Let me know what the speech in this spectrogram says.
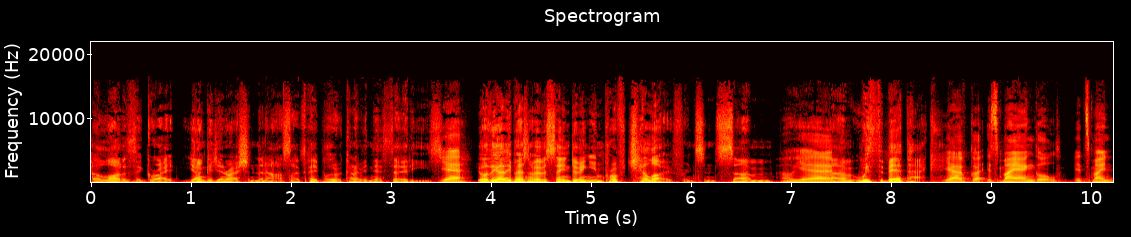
a lot of the great younger generation than us, like the people who are kind of in their 30s. Yeah. You're the only person I've ever seen doing improv cello, for instance, um, Oh yeah. um, with the Bear Pack. yeah, I've got it's my angle. It's my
